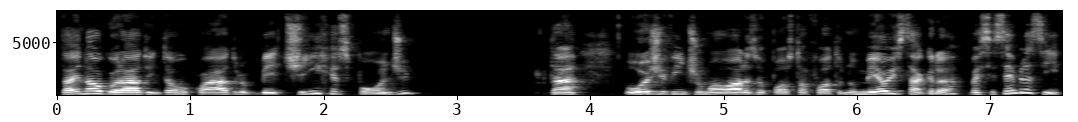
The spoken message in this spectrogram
Tá inaugurado então o quadro Betim Responde tá? Hoje, 21 horas, eu posto a foto no meu Instagram, vai ser sempre assim.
